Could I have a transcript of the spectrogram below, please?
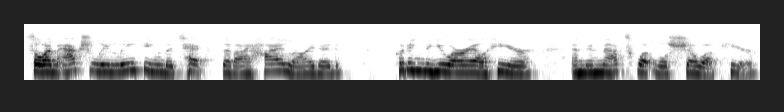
So I'm actually linking the text that I highlighted, putting the URL here, and then that's what will show up here.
